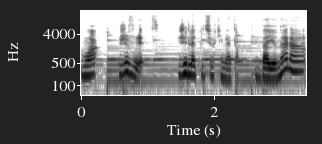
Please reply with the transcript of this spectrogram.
Moi, je vous laisse. J'ai de la couture qui m'attend. Bayonara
